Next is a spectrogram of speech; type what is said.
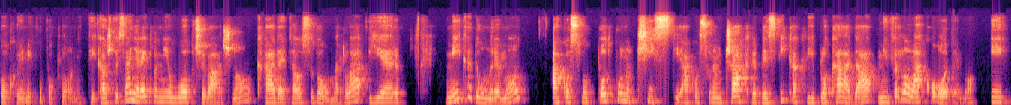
pokojniku pokloniti. Kao što je Sanja rekla, nije uopće važno kada je ta osoba umrla, jer mi kad umremo, ako smo potpuno čisti, ako su nam čakre bez ikakvih blokada, mi vrlo lako odemo. I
